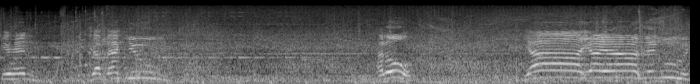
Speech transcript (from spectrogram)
Hier hin. Ich hab Vacuum. Hallo. Ja, ja, ja, sehr gut.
